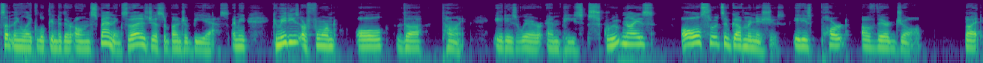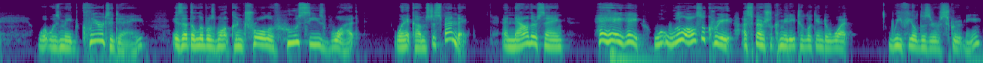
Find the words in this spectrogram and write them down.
something like look into their own spending. So that is just a bunch of BS. I mean, committees are formed all the time. It is where MPs scrutinize all sorts of government issues. It is part of their job. But what was made clear today is that the Liberals want control of who sees what when it comes to spending. And now they're saying, hey, hey, hey, we'll also create a special committee to look into what we feel deserves scrutiny.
